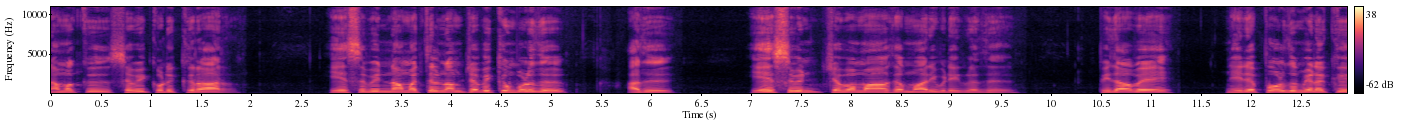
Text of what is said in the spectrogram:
நமக்கு செவி கொடுக்கிறார். இயேசுவின் நாமத்தில் நாம் ஜபிக்கும் பொழுது அது இயேசுவின் ஜெபமாக மாறிவிடுகிறது. பிதாவே நீர் எப்பொழுதும் எனக்கு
